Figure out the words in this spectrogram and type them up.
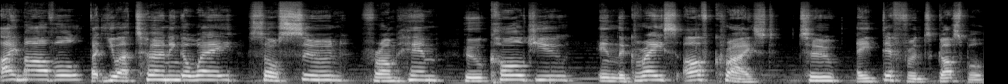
I marvel that you are turning away so soon from him who called you in the grace of Christ to a different gospel,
